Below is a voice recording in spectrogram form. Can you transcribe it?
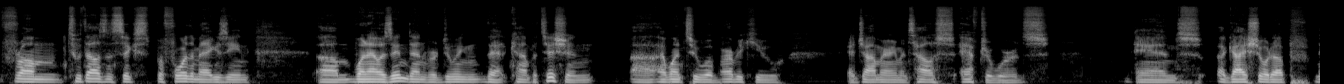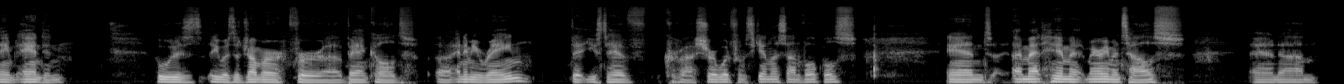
from 2006 before the magazine. Um, when I was in Denver doing that competition, uh, I went to a barbecue at John Merryman's house afterwards, and a guy showed up named Andon, who is he was a drummer for a band called uh, Enemy Rain that used to have uh, Sherwood from Skinless on vocals, and I met him at Merryman's house, and um,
